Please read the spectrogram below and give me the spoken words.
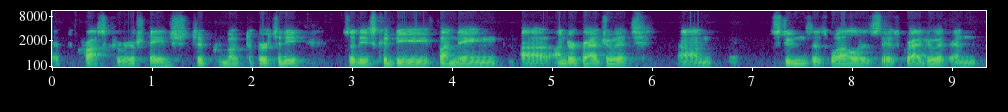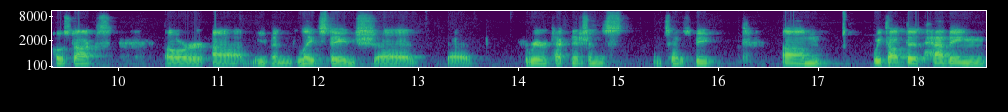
at the cross career stage to promote diversity. So these could be funding uh, undergraduate um, students as well as, as graduate and postdocs, or uh, even late stage uh, uh, career technicians, so to speak. Um, we thought that having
